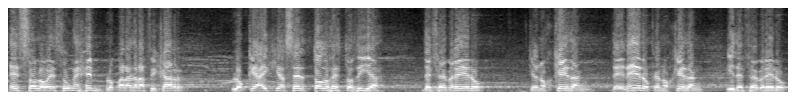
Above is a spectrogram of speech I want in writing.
es solo es un ejemplo para graficar lo que hay que hacer todos estos días de febrero que nos quedan, de enero que nos quedan y de febrero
